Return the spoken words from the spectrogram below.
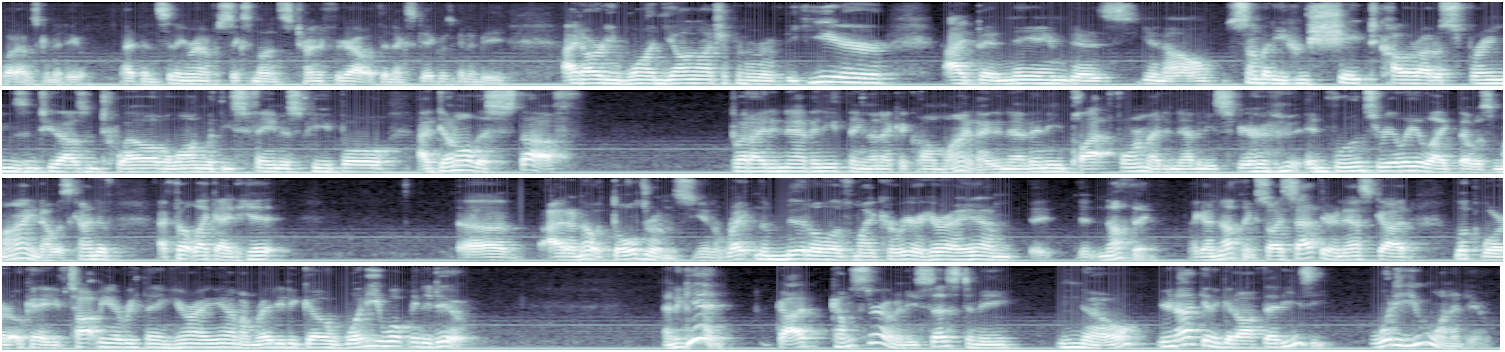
what I was going to do. I'd been sitting around for six months trying to figure out what the next gig was going to be. I'd already won Young Entrepreneur of the Year. I'd been named as, you know, somebody who shaped Colorado Springs in 2012 along with these famous people. I'd done all this stuff, but I didn't have anything that I could call mine. I didn't have any platform. I didn't have any sphere of influence really like that was mine. I was kind of I felt like I'd hit uh, I don't know, doldrums, you know, right in the middle of my career. Here I am, it, it, nothing. I got nothing. So I sat there and asked God, look, Lord, okay, you've taught me everything. Here I am. I'm ready to go. What do you want me to do? And again, God comes through and he says to me, no, you're not going to get off that easy. What do you want to do?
